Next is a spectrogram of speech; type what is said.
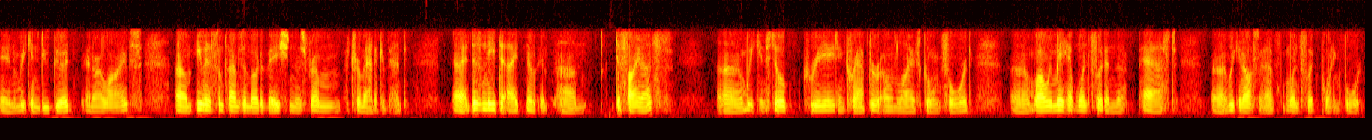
and we can do good in our lives um, even if sometimes the motivation is from a traumatic event. Uh, it doesn't need to um, define us. Uh, we can still create and craft our own lives going forward. Uh, while we may have one foot in the past, uh, we can also have one foot pointing forward.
